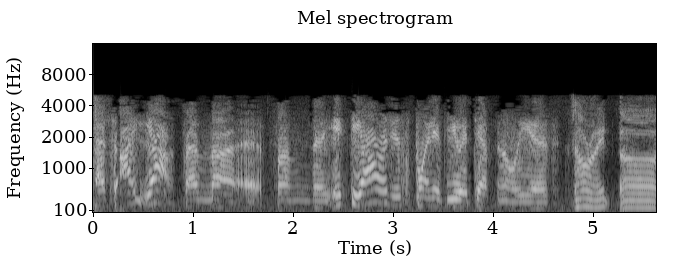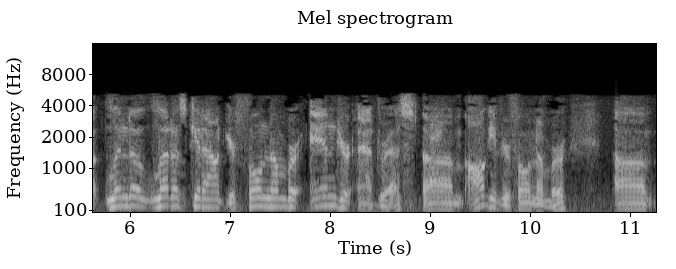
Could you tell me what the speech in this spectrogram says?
That's I yeah. From uh, from the ichthyologist's point of view, it definitely is. All right, uh, Linda, let us get out your phone number and your address. Um, I'll give your phone number. Um,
